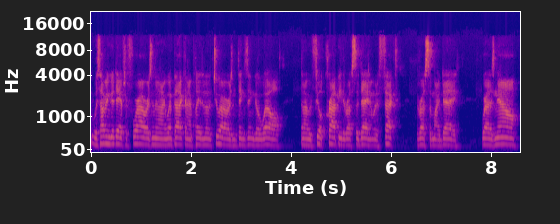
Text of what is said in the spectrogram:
was having a good day after four hours and then I went back and I played another two hours and things didn't go well, then I would feel crappy the rest of the day and it would affect the rest of my day. Whereas now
